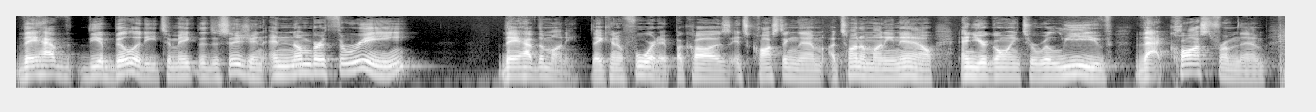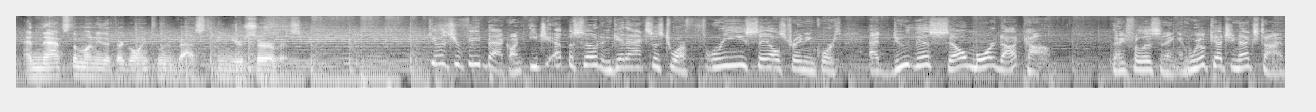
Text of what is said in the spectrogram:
they have the ability to make the decision. And number three, they have the money. They can afford it because it's costing them a ton of money now, and you're going to relieve that cost from them, and that's the money that they're going to invest in your service. Give us your feedback on each episode and get access to our free sales training course at dothissellmore.com. Thanks for listening, and we'll catch you next time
